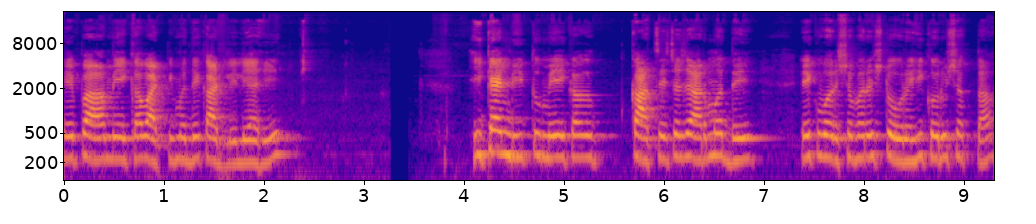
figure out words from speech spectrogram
हे पहा मी एका वाटीमध्ये काढलेली आहे. ही कॅन्डी तुम्ही एका काचेच्या जारमध्ये एक वर्षभर स्टोअरही करू शकता.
